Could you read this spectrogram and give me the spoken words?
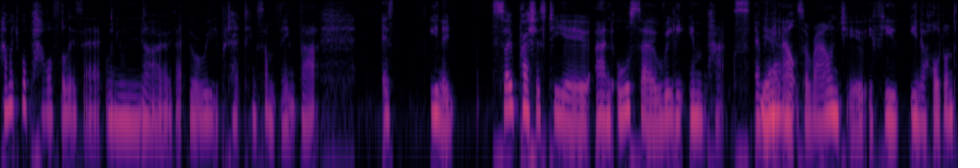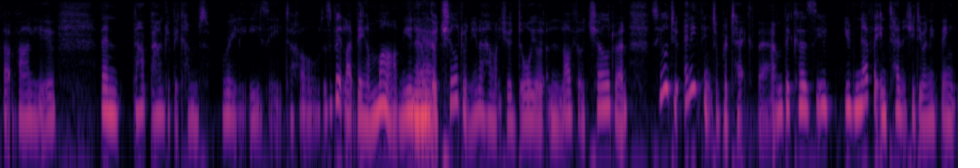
how much more powerful is it when you know that you're really protecting something that is, you know, so precious to you and also really impacts everything Yeah. else around you if you you know hold on to that value then that boundary becomes really easy to hold it's a bit like being a mom you know Yeah. with your children you know how much you adore your, and love your children so you'll do anything to protect them because you you'd never intentionally do anything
